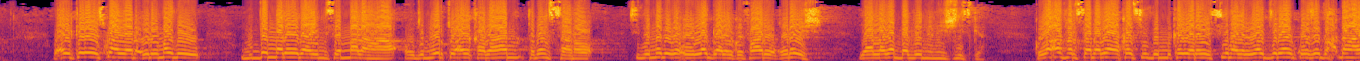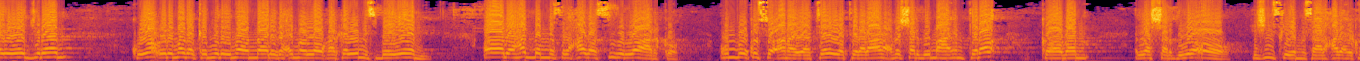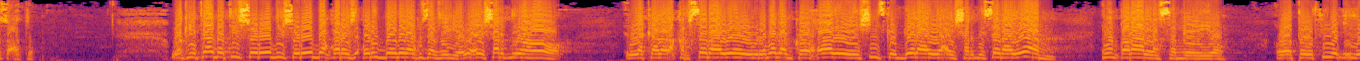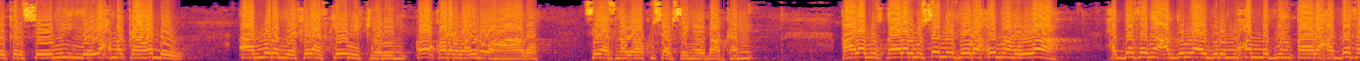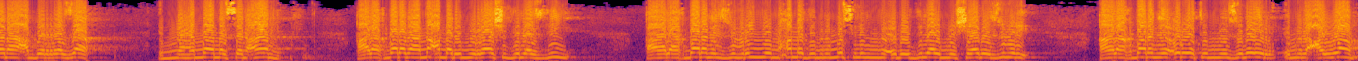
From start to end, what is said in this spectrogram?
Waxay kaliya isku hayaan culummadu muddo ma leedahay mise ma laha oo jumhuurtu ay qabaan toban sano sidii nabiga uu la galay kufaaru quraysh yaa laga badinin heshiiska. Kuwa afar sanadaha ka sii dambi ka yaraysiinaya waa jiraan kuwa saddex dhahaya waa jiraan. Kuwa culummada kamida ah imaam maalik raximahullah qaarkood u nisbeeyeen oo leh hadda maslaxada sidii loo arko unbuu ku soconayaa tiro iyo tiro la'aan waxba shardi maaha in tiro kooban la shardiyo oo heshiiska iyo masaalaxada ay ku socoto. Wa kitaabati shuruudi shuruudda qoridoodana ku saabsan yahay. Waxay shardi ahoo la kala qabsanayo labadan kooxood ee heshiiska gelaya ay shardisanayaan in qoraal la sameeyo oo tawfiiq iyo kalsooni iyo wax markaa hadhow aan muran iyo khilaaf keeni karin oo qoran waa inuu ahaado sidaasna waa ku saabsan yahay baabkani qaala almusanifu raximah اllah xadaanii cabdullahi bn muxamedin qaala xadaana cabdالrazaq ibn hamaam asancaani qaala akhbarana macmar ibn rashid اlasdiy qaala akhbarani الzuhriyu moxamed ibn muslim ibn cubaydillahi ibn shahaab الzuhri qaala akhbaranii curwat bnu zubayr ibn اlcawaam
